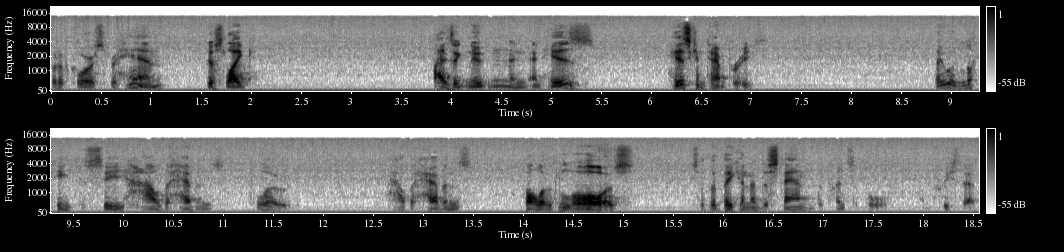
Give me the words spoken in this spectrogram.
But of course, for him, just like Isaac Newton and, and his, his contemporaries, they were looking to see how the heavens flowed, how the heavens followed laws so that they can understand the principles and precepts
